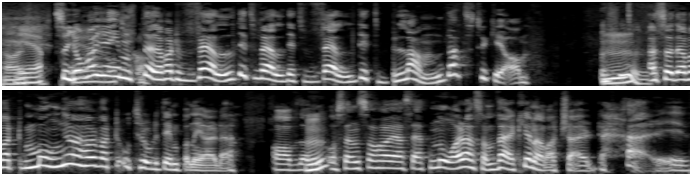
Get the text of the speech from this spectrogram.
Ja, Så jag har ju inte, det har varit väldigt, väldigt, väldigt blandat tycker jag. Mhm. Alltså det har varit, många har varit otroligt imponerade av dem. Mm. Och sen så har jag sett några som verkligen har varit så här, det här är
